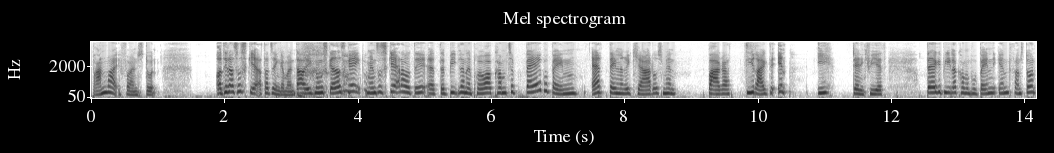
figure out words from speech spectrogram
brandvej for en stund. Og det der så sker, der tænker man, der er jo ikke nogen skade sket, men så sker der jo det, at da bilerne prøver at komme tilbage på banen, at Daniel Ricciardo simpelthen bakker direkte ind i Danny Kviat. Begge biler kommer på banen igen for en stund,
